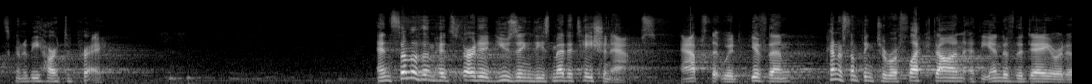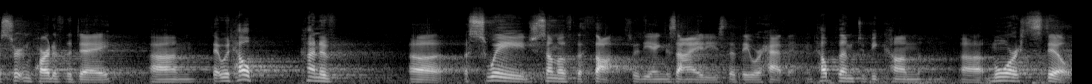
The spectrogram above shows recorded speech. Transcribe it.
it's going to be hard to pray. And some of them had started using these meditation apps, apps that would give them kind of something to reflect on at the end of the day or at a certain part of the day um, that would help kind of uh, assuage some of the thoughts or the anxieties that they were having and help them to become uh, more still.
